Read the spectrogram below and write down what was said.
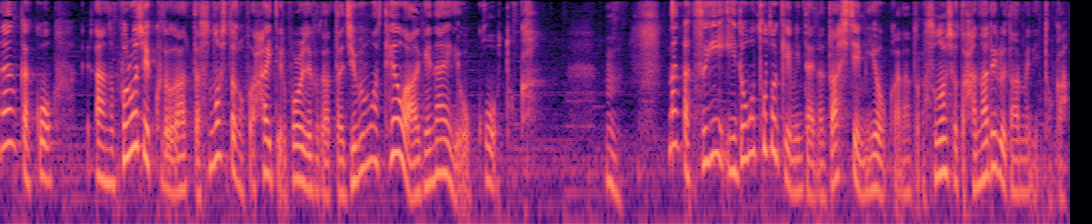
なんかこうあのプロジェクトがあったその人が入ってるプロジェクトだったら自分は手を挙げないでおこうとか、うん、なんか次移動届みたいな出してみようかなとかその人と離れるためにとか。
